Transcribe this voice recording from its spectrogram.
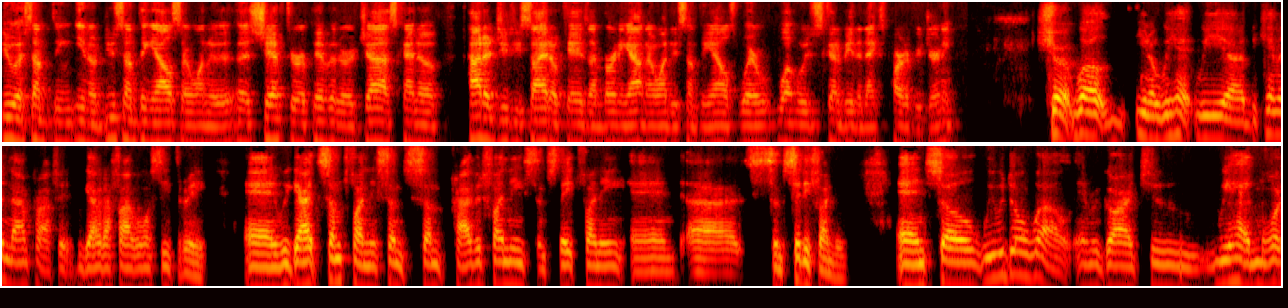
do a something, you know, do something else. I want to shift or a pivot or adjust. Kind of, how did you decide? Okay, as I'm burning out and I want to do something else. Where what was going to be the next part of your journey? Sure. Well, you know, we had we uh, became a nonprofit. We got our 501c3, and we got some funding, some some private funding, some state funding, and uh, some city funding. And so we were doing well in regard to we had more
